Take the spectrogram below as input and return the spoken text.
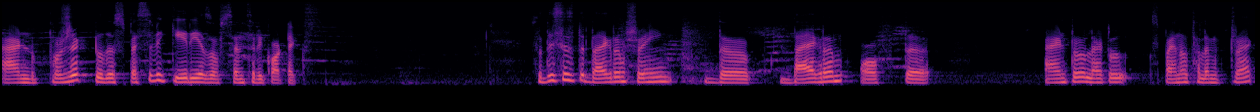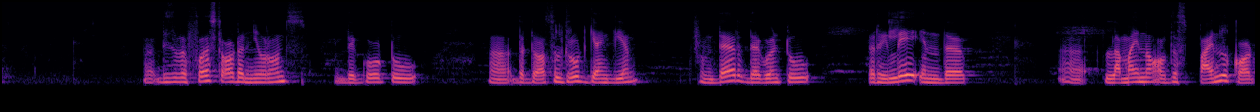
and project to the specific areas of sensory cortex. So this is the diagram showing the diagram of the anterolateral spinothalamic tract. Uh, these are the first order neurons. They go to uh, the dorsal root ganglion. From there, they are going to relay in the uh, lamina of the spinal cord.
